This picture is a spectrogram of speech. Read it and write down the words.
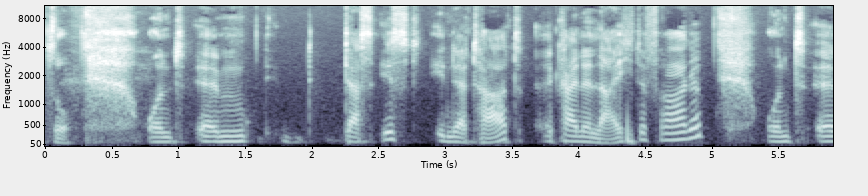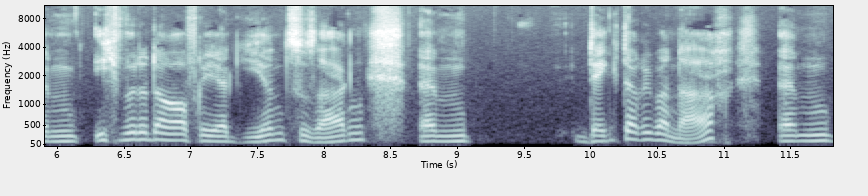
So, und ähm, das ist in der Tat keine leichte Frage. Und ähm, ich würde darauf reagieren, zu sagen, ähm, denk darüber nach, ähm,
